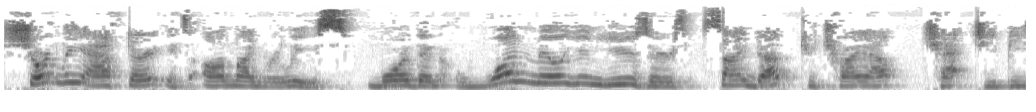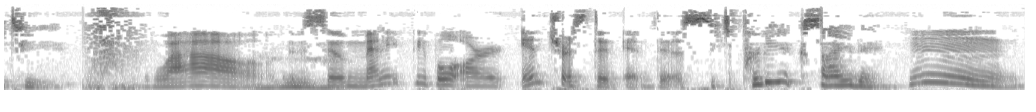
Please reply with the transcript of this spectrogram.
Shortly after its online release, more than 1 million users signed up to try out ChatGPT. Wow, so many people are interested in this. It's pretty exciting. Hmm.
